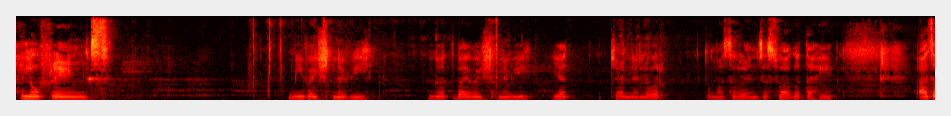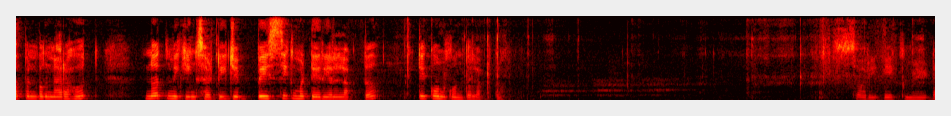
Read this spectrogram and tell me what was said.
हॅलो फ्रेंड्स मी वैष्णवी नथ बाय वैष्णवी या चॅनलवर तुम्हा सगळ्यांचं स्वागत आहे. आज आपण बघणार आहोत नथ मेकिंगसाठी जे बेसिक मटेरियल लागतं ते कोणकोणतं लागतं? सॉरी एक मिनिट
